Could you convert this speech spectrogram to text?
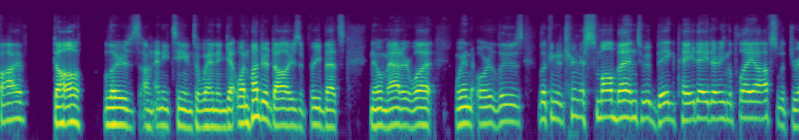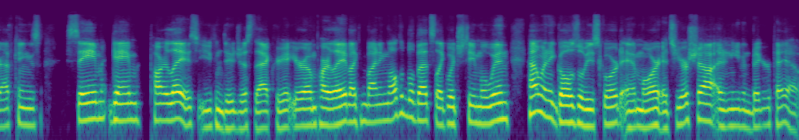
$5 on any team to win and get $100 in free bets no matter what, win or lose. Looking to turn a small bet into a big payday during the playoffs with DraftKings same game parlays. You can do just that. Create your own parlay by combining multiple bets like which team will win, how many goals will be scored, and more. It's your shot at an even bigger payout.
